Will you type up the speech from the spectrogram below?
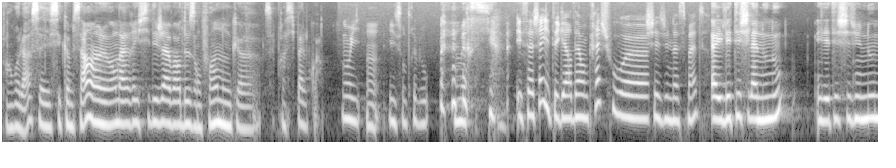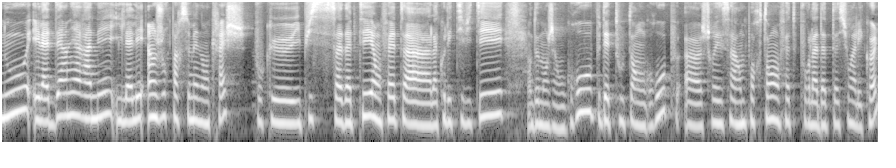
Enfin voilà, c'est comme ça. Hein. On a réussi déjà à avoir deux enfants, donc c'est le principal, quoi. Oui, mm. ils sont très beaux. Merci. Et Sacha, il était gardé en crèche ou chez une asthmate? Il était chez la nounou. Il était chez une nounou et la dernière année, il allait un jour par semaine en crèche pour qu'il puisse s'adapter en fait à la collectivité, de manger en groupe, d'être tout le temps en groupe. Euh, je trouvais ça important en fait pour l'adaptation à l'école.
